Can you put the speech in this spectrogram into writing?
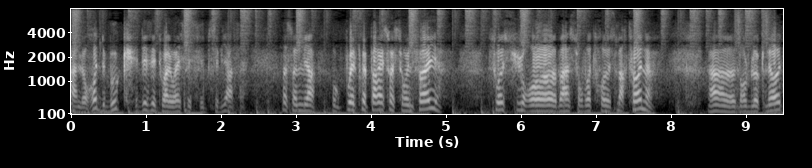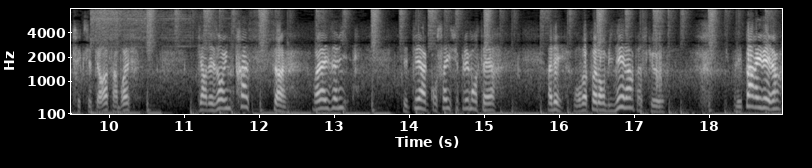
Hein, le roadbook des étoiles, ouais, c'est bien ça. Ça sonne bien. Vous pouvez le préparer soit sur une feuille, soit sur, euh, bah, sur votre smartphone, euh, dans le bloc-notes, etc. Enfin bref, gardez-en une trace. Voilà les amis, c'était un conseil supplémentaire. Allez, on va pas l'embiner là parce que on n'est pas arrivé. Hein.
